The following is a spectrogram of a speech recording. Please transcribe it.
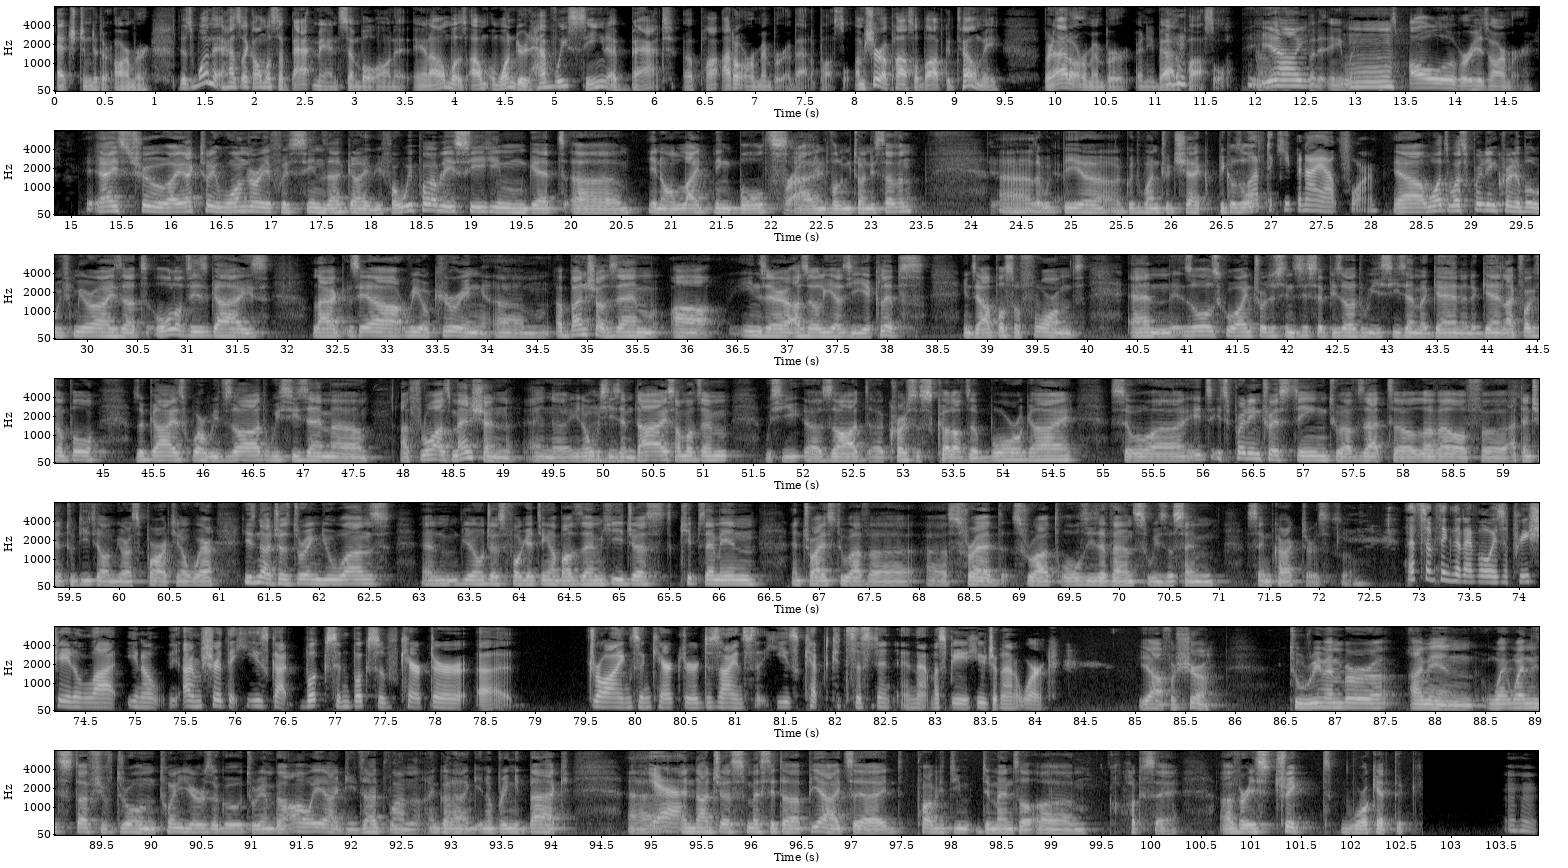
etched into their armor. There's one that has like almost a Batman symbol on it, and I almost I wondered, have we seen a bat? I don't remember a bat apostle. I'm sure Apostle Bob could tell me, but I don't remember any bat mm-hmm. apostle. yeah, um, but anyway, mm, it's all over his armor. Yeah, it's true. I actually wonder if we've seen that guy before. We probably see him get, uh, you know, lightning bolts right. uh, in volume 27. Uh, that would yeah. be a, a, good one to check because we'll all, have to keep an eye out for him. Yeah, what what's pretty incredible with Miura is that all of these guys, like they are reoccurring. Um, a bunch of them are in there as early as the eclipse in the apostle forms. And those who are introduced in this episode, we see them again and again. Like, for example, the guys who are with Zod, we see them uh, at Flora's mansion, and uh, you know mm-hmm. we see them die. Some of them we see uh, Zod uh, crush the skull of the boar guy. So uh, it's it's pretty interesting to have that uh, level of uh, attention to detail on Miura's part. You know where he's not just drawing new ones and you know just forgetting about them. He just keeps them in and tries to have a, a thread throughout all these events with the same same characters. So that's something that I've always appreciated a lot. You know, I'm sure that he's got books and books of character uh, drawings and character designs that he's kept consistent, and that must be a huge amount of work. Yeah, for sure. To remember, I mean, when, when it's stuff you've drawn 20 years ago, to remember, oh yeah, I did that one. I gotta, you know, bring it back. Uh, yeah. And not just mess it up. Yeah, it's uh, it probably de- demands a, um, how to say, a very strict work ethic. Mm-hmm.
